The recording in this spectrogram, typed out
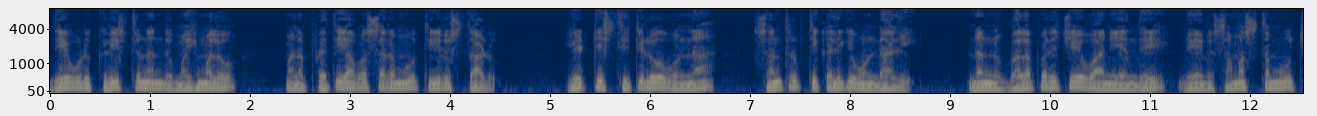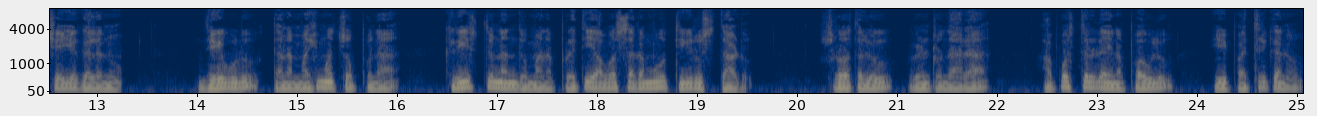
దేవుడు క్రీస్తునందు మహిమలో మన ప్రతి అవసరము తీరుస్తాడు. ఎట్టి స్థితిలో ఉన్నా సంతృప్తి కలిగి ఉండాలి. నన్ను బలపరిచే వానియందే నేను సమస్తము చేయగలను. దేవుడు తన మహిమ చొప్పున క్రీస్తునందు మన ప్రతి అవసరము తీరుస్తాడు. శ్రోతలు వింటున్నారా? అపస్తుడైన పౌలు ఈ పత్రికను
